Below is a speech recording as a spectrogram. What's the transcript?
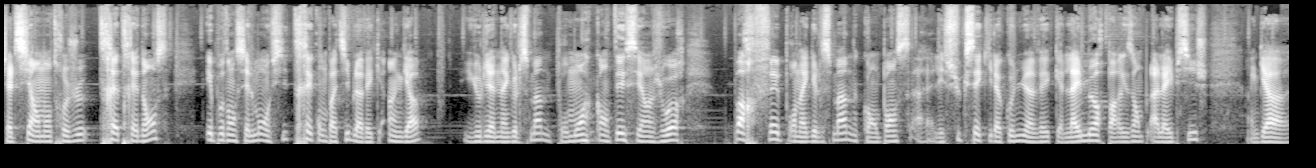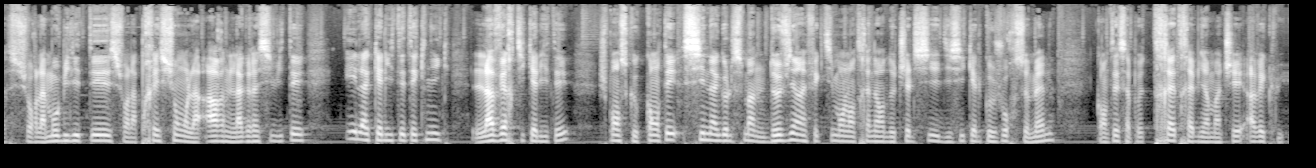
Chelsea a un entrejeu très très dense et potentiellement aussi très compatible avec un gars, Julian Nagelsmann. Pour moi, Kanté, c'est un joueur parfait pour Nagelsmann quand on pense à les succès qu'il a connus avec Leimer par exemple à Leipzig, un gars sur la mobilité, sur la pression, la harne, l'agressivité et la qualité technique, la verticalité. Je pense que Kanté, si Nagelsmann devient effectivement l'entraîneur de Chelsea d'ici quelques jours, semaines, Kanté, ça peut très très bien matcher avec lui.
